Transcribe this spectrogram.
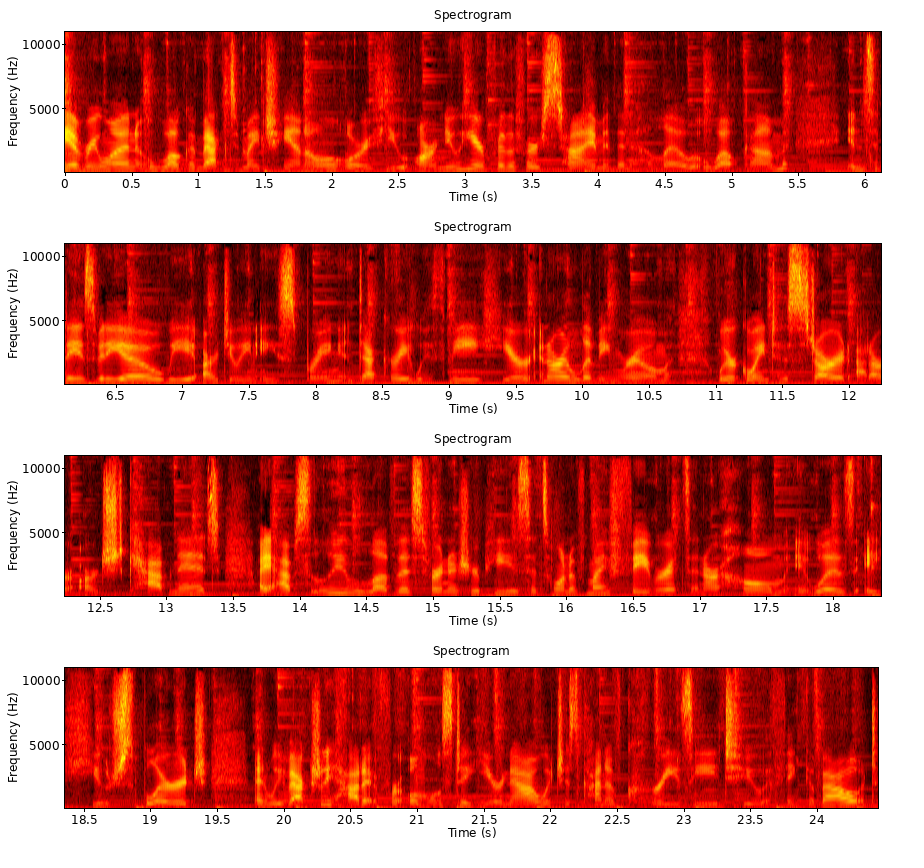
Hey everyone, welcome back to my channel, or if you are new here for the first time, then hello, welcome. In today's video, we are doing a spring decorate with me here in our living room. We're going to start at our arched cabinet. I absolutely love this furniture piece. It's one of my favorites in our home. It was a huge splurge, and we've actually had it for almost a year now, which is kind of crazy to think about.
